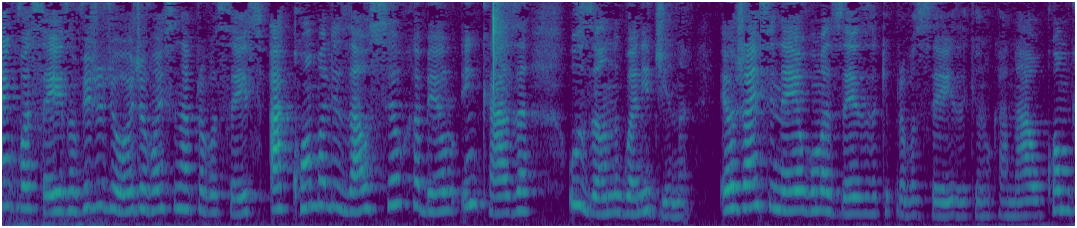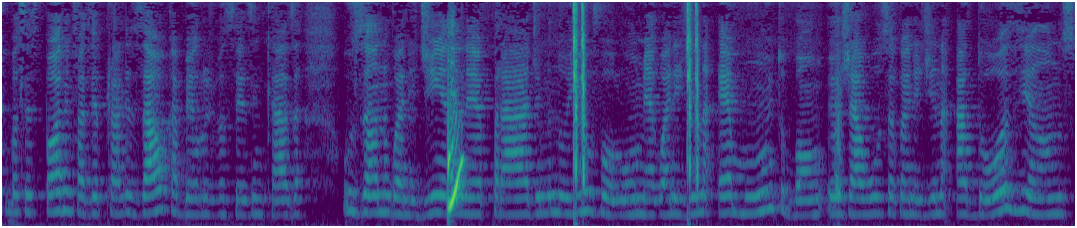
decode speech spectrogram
bem com vocês? No vídeo de hoje eu vou ensinar para vocês a como alisar o seu cabelo em casa usando guanidina. Eu já ensinei algumas vezes aqui para vocês, aqui no canal, como que vocês podem fazer para alisar o cabelo de vocês em casa usando guanidina, né, para diminuir o volume. A guanidina é muito bom, eu já uso a guanidina há 12 anos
